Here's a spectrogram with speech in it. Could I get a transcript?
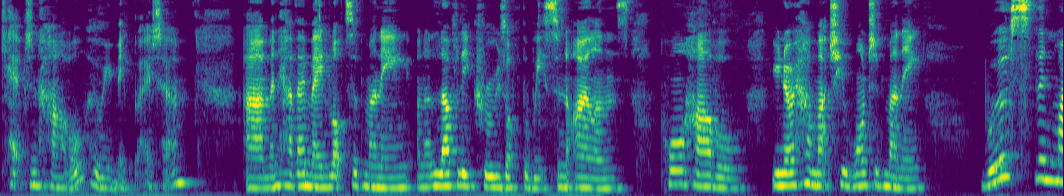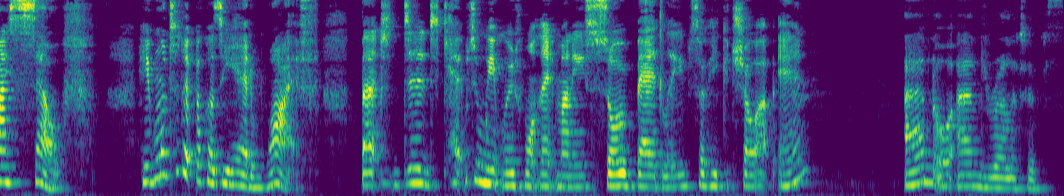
Captain Harville, who we meet later, um, and how they made lots of money on a lovely cruise off the Western Islands. Poor Harville, you know how much he wanted money. Worse than myself. He wanted it because he had a wife, but did Captain Wentworth want that money so badly so he could show up Anne? Anne or Anne's relatives.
